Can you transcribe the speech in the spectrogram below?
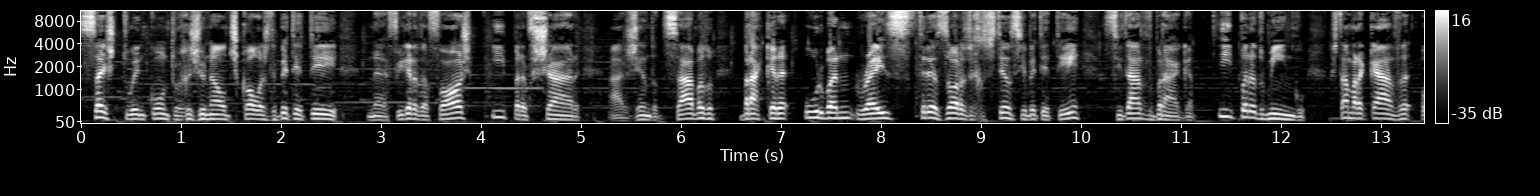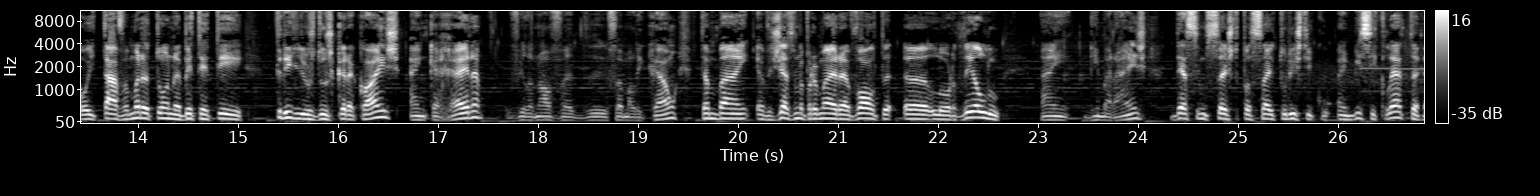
sexto encontro regional de escolas de BTT na Figueira da Foz e para fechar a agenda de sábado, Brácara Urban Race, 3 horas de resistência BTT, cidade de Braga. E para domingo está marcada a oitava maratona BTT Trilhos dos Caracóis, em Carreira, Vila Nova de Famalicão. Também a 21ª volta a Lordelo, em Guimarães, 16º passeio turístico em bicicleta,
